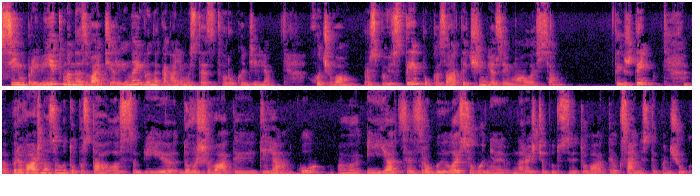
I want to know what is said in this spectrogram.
Всім привіт! Мене звати Ірина і ви на каналі Мистецтво рукоділля. Хочу вам розповісти, показати, чим я займалася тиждень. Переважно за мету поставила собі довишивати ділянку, е, і я це зробила. Сьогодні, нарешті, буду звітувати Оксані Степанчук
